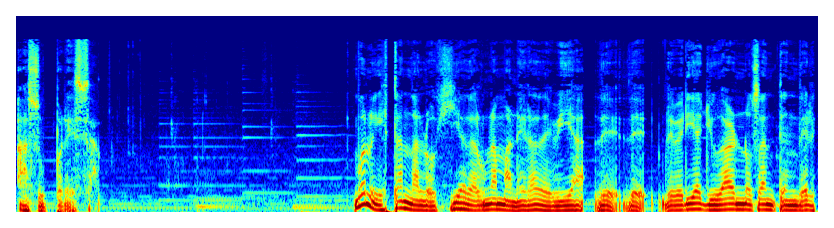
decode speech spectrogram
a su presa. Bueno, y esta analogía de alguna manera debía, debería ayudarnos a entender,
